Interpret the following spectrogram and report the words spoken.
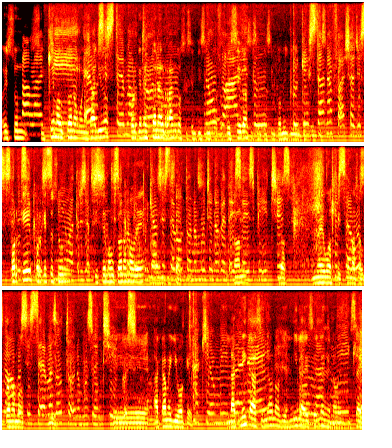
es un sistema autónomo um inválido porque no está en el rango 65, não de 0 a válido, porque está 65.535. na faixa de 65 ¿Por qué? Porque esto es un mil a 365 sistema autónomo de porque é um sistema 96 autônomo de 96 bits, Los nuevos sistemas autónomos. Eh, acá me equivoqué. La CNIC asignó unos 10.000 ASLs de O 96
